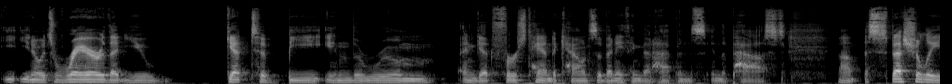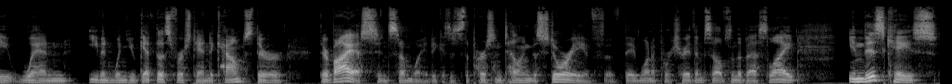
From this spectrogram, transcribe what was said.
You know, it's rare that you get to be in the room and get firsthand accounts of anything that happens in the past. Um, especially when even when you get those firsthand accounts, they're they're biased in some way because it's the person telling the story if, if they want to portray themselves in the best light. In this case,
